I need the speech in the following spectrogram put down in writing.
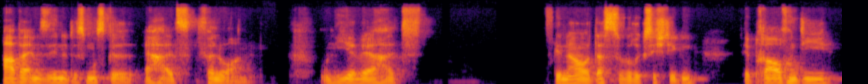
aber im Sinne des Muskelerhalts verloren. Und hier wäre halt genau das zu berücksichtigen. Wir brauchen die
